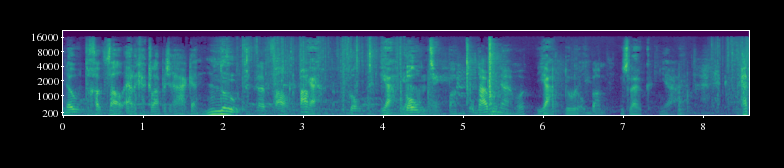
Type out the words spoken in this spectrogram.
noodgeval, elke klap is raken. Noodgeval, bam, Ja. gold, Ja, ja, nee. bam. Onthoud die naam, hoor. Ja, doe ik. Goldbam. Is leuk. Ja. Heb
